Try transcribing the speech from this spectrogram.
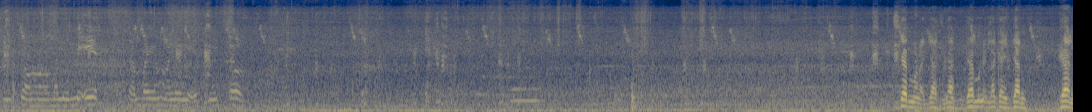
Dito ang mga maliliit. Saan ba yung maliliit dito? Diyan mo na, dyan, dyan. Dyan mo na ilagay, dyan. Dyan.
